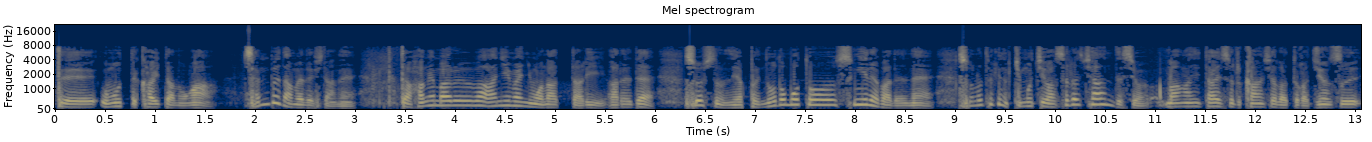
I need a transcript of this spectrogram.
て思って書いたのが、全部ダメでしたね。だから、ハゲマルはアニメにもなったり、あれで、そうするとね、やっぱり喉元過ぎればでね、その時の気持ち忘れちゃうんですよ。漫画に対する感謝だとか、純粋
